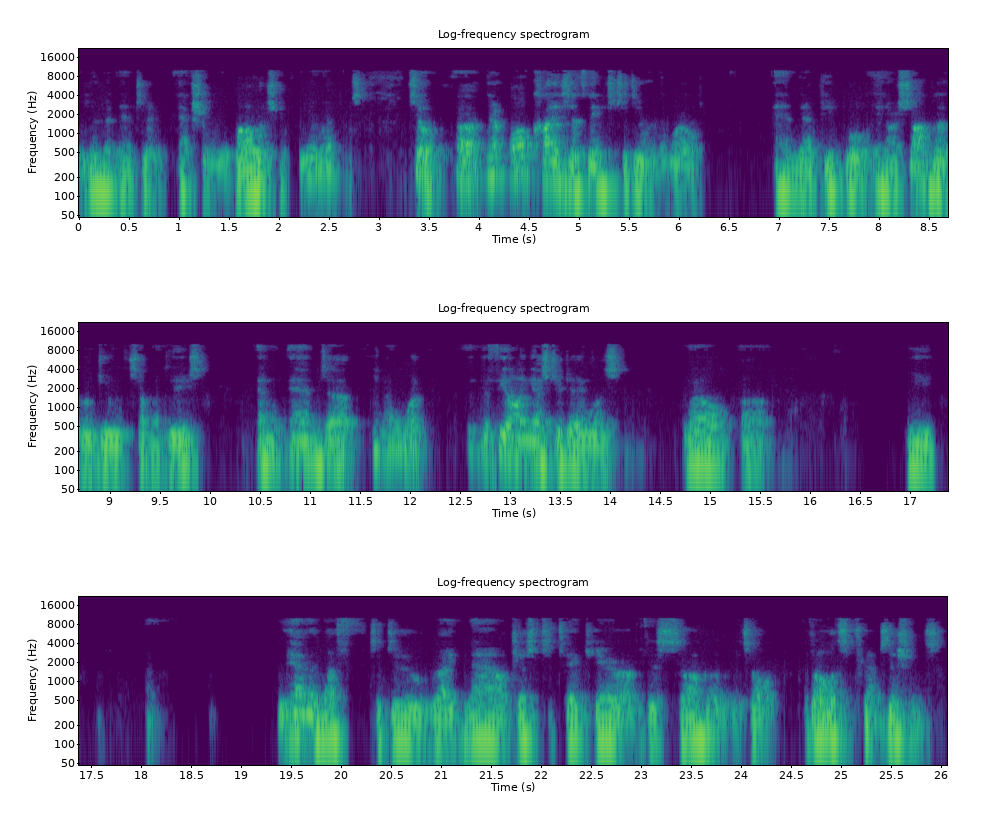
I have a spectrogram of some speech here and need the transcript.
limit and to actually abolish nuclear weapons. So uh, there are all kinds of things to do in the world, and there are people in our sangha who do some of these. And and uh, you know what the feeling yesterday was, well, uh, we we have enough to do right now just to take care of this sangha with its all with all its transitions,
